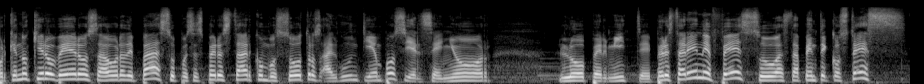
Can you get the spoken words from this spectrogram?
porque no quiero veros ahora de paso, pues espero estar con vosotros algún tiempo si el Señor lo permite. Pero estaré en Efeso hasta Pentecostés,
